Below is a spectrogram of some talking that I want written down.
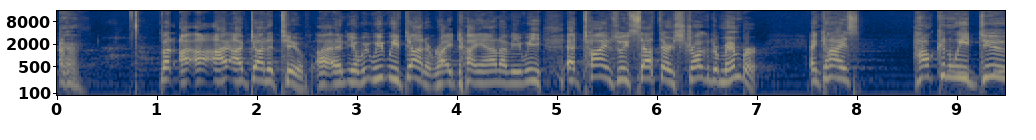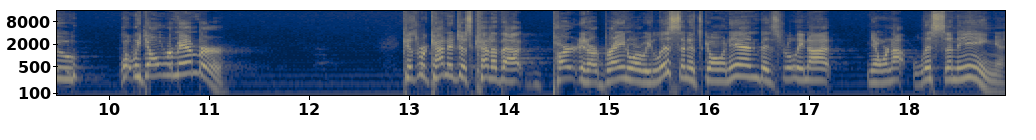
but I, I, have done it too. Uh, and, you know, we, we've done it, right, Diane? I mean, we, at times we've sat there and struggled to remember. And guys, how can we do what we don't remember? Because we're kind of just kind of that part in our brain where we listen, it's going in, but it's really not you know, we're not listening.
